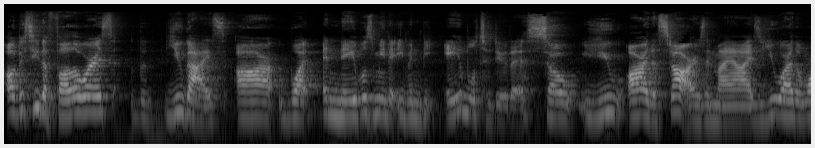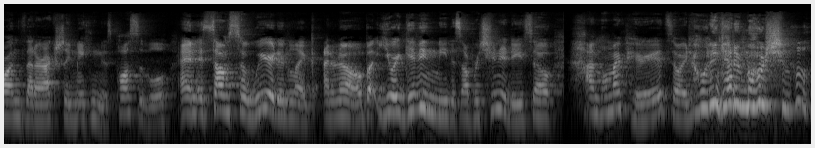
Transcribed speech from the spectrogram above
Obviously, the followers, the, you guys, are what enables me to even be able to do this. So, you are the stars in my eyes. You are the ones that are actually making this possible. And it sounds so weird and like, I don't know, but you're giving me this opportunity. So, I'm on my period, so I don't want to get emotional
